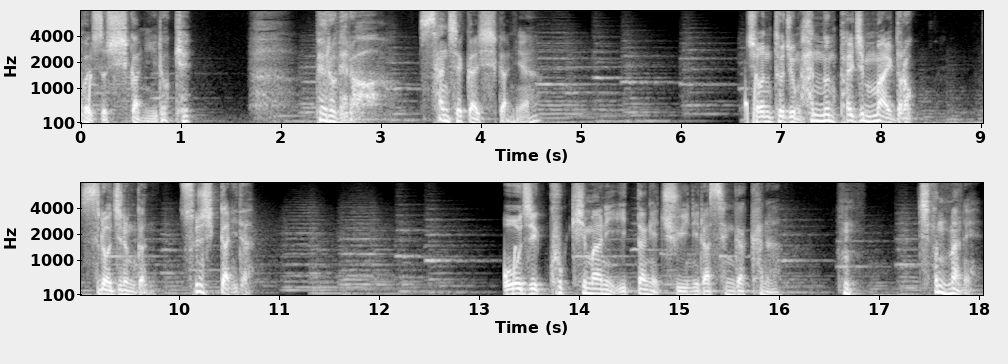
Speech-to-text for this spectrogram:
벌써 시간이 이렇게? 베로베로, 산책 갈 시간이야. 전투 중 한눈 팔지 말도록 쓰러지는 건 순식간이다. 오직 쿠키만이 이 땅의 주인이라 생각하나? 흠, 천만에.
